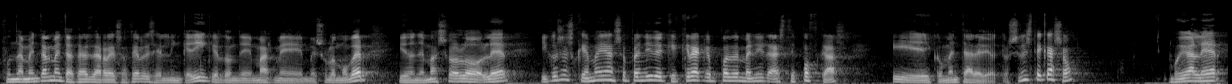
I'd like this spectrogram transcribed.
fundamentalmente a través de redes sociales, en LinkedIn, que es donde más me, suelo mover y donde más suelo leer, y cosas que me hayan sorprendido y que crea que pueden venir a este podcast y comentaré de otros. En este caso, voy a leer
